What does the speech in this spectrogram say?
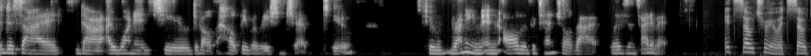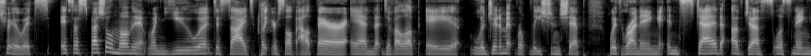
to decide that I wanted to develop a healthy relationship to to running and all the potential that lives inside of it. It's so true. It's so true. It's it's a special moment when you decide to put yourself out there and develop a legitimate relationship with running instead of just listening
